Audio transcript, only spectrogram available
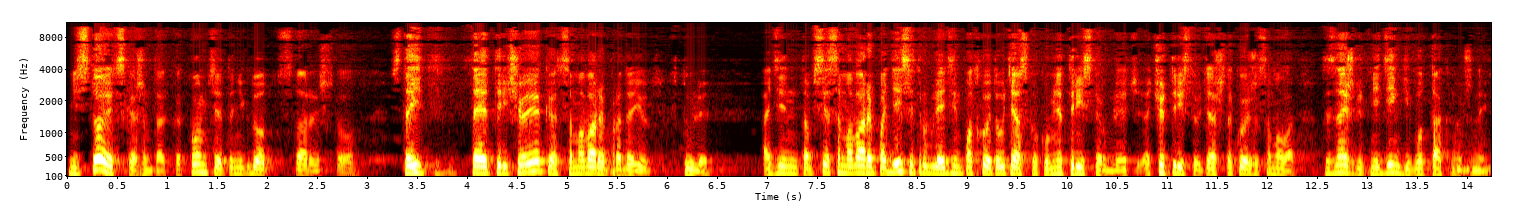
не стоит, скажем так. Как помните, это анекдот старый, что стоит, стоят три человека, самовары продают в Туле. Один, там все самовары по 10 рублей, один подходит, а у тебя сколько? У меня 300 рублей. А что 300? У тебя же такой же самовар. Ты знаешь, говорит, мне деньги вот так нужны.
